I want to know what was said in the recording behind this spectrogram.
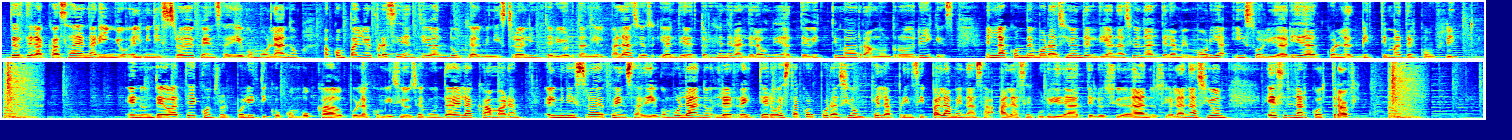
Desde la Casa de Nariño, el ministro de Defensa, Diego Molano, acompañó al presidente Iván Duque, al ministro del Interior, Daniel Palacios, y al director general de la Unidad de Víctimas, Ramón Rodríguez, en la conmemoración del Día Nacional de la Memoria y Solidaridad con las Víctimas del Conflicto. En un debate de control político convocado por la Comisión Segunda de la Cámara, el ministro de Defensa, Diego Molano, le reiteró a esta corporación que la principal amenaza a la seguridad de los ciudadanos y a la nación es el narcotráfico.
